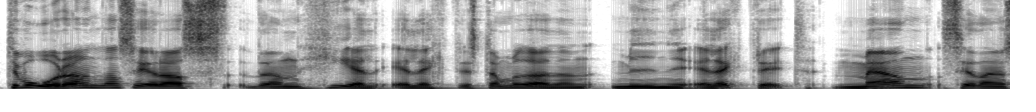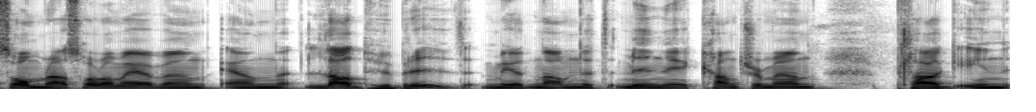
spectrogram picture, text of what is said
Till våren lanseras den helelektriska modellen Mini Electric, men sedan i somras har de även en laddhybrid med namnet Mini Countryman Plug-in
